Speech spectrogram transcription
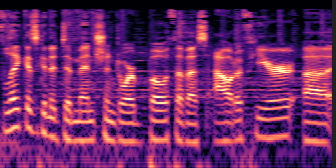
Flick is going to dimension door both of us out of here, uh,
